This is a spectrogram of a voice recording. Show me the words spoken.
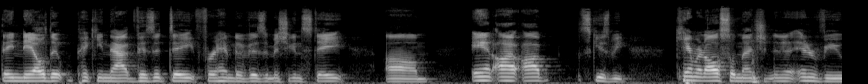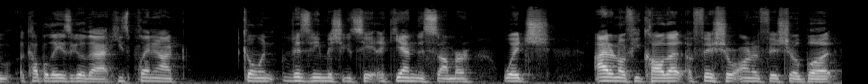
They nailed it picking that visit date for him to visit Michigan State. Um, and I, I, excuse me, Cameron also mentioned in an interview a couple days ago that he's planning on going visiting Michigan State again this summer, which I don't know if you call that official or unofficial, but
